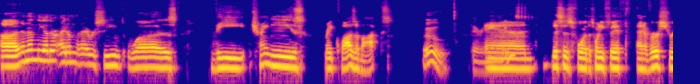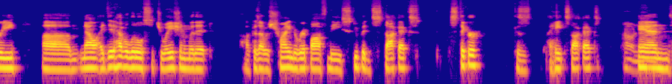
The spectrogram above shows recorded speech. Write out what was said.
uh, and then the other item that I received was the Chinese Rayquaza box. Ooh. Very nice. and this is for the 25th anniversary. Um, now, I did have a little situation with it because I was trying to rip off the stupid StockX sticker because I hate StockX, Oh no. and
